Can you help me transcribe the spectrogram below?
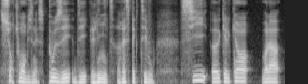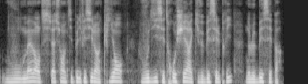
Surtout en business. Posez des limites. Respectez-vous. Si euh, quelqu'un, voilà, vous même en situation un petit peu difficile, un client vous dit c'est trop cher et qui veut baisser le prix, ne le baissez pas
